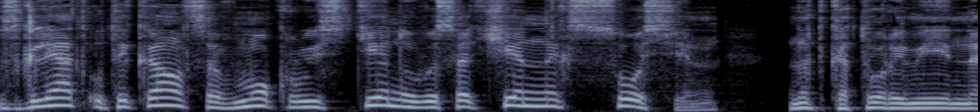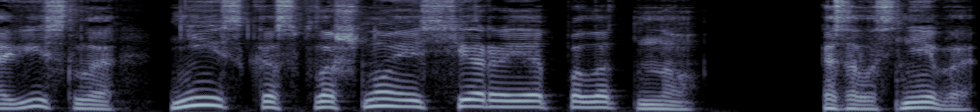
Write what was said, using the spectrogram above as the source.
Взгляд утыкался в мокрую стену высоченных сосен, над которыми нависло низко сплошное серое полотно. Казалось, небо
